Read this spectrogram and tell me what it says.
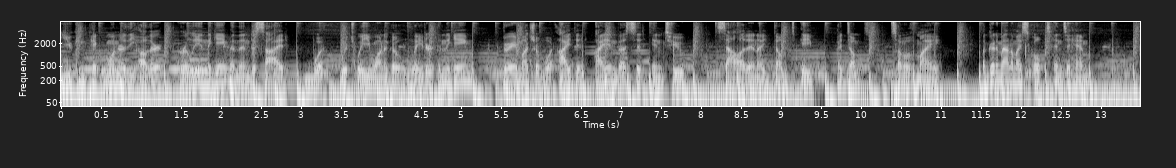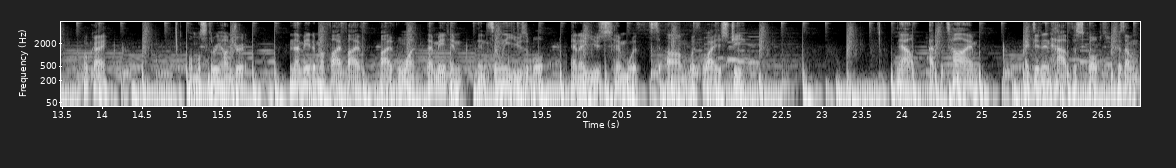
you can pick one or the other early in the game and then decide what which way you want to go later in the game. Very much of what I did. I invested into Saladin. I dumped a I dumped some of my a good amount of my sculpts into him. Okay almost 300, and that made him a 5551. That made him instantly usable, and I used him with um, with YSG. Now, at the time, I didn't have the sculpts because I'm,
